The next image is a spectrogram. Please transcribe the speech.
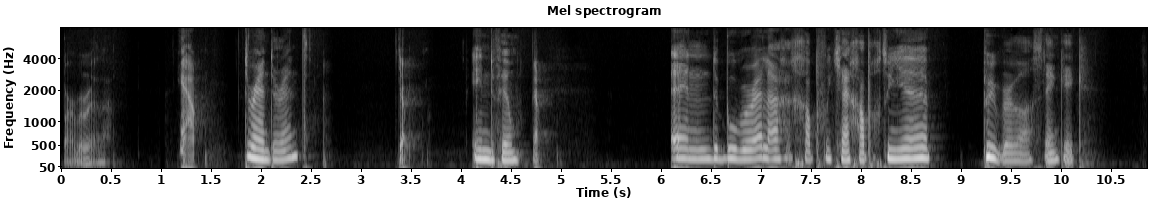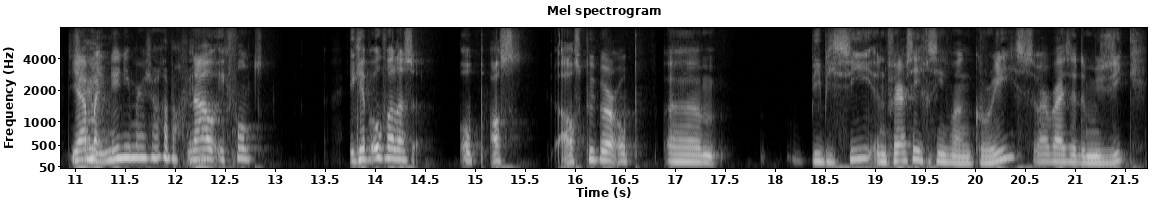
Barbarella. Ja, Durant Durant. Ja. In de film. Ja. En de Booberella grap vond jij grappig toen je puber was, denk ik. Die Ja, maar- nu niet meer zo grappig vinden. Nou, ik vond... Ik heb ook wel eens op, als, als puber op ehm, BBC een versie gezien van Grease... waarbij ze de muziek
